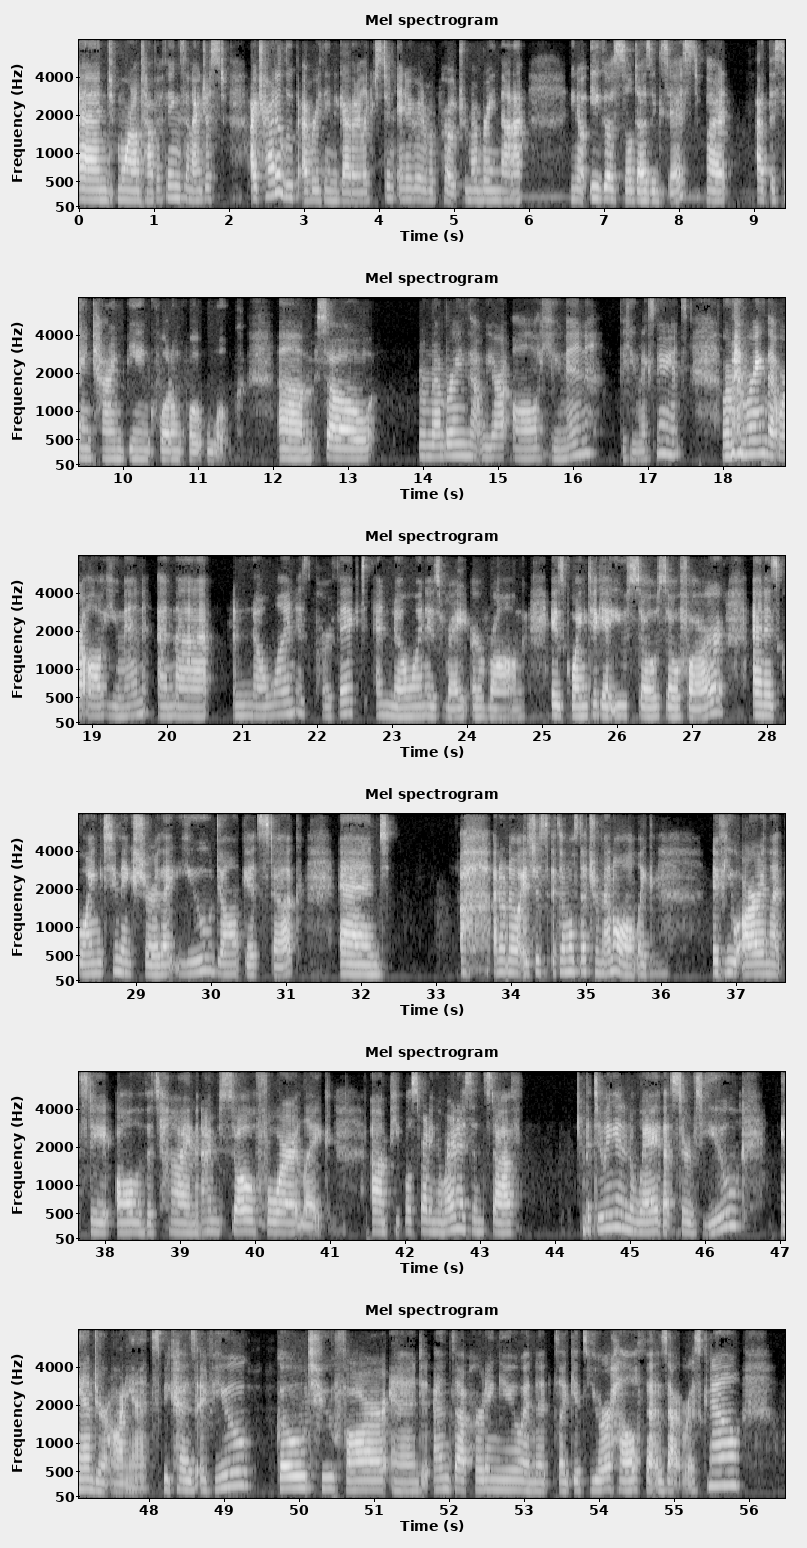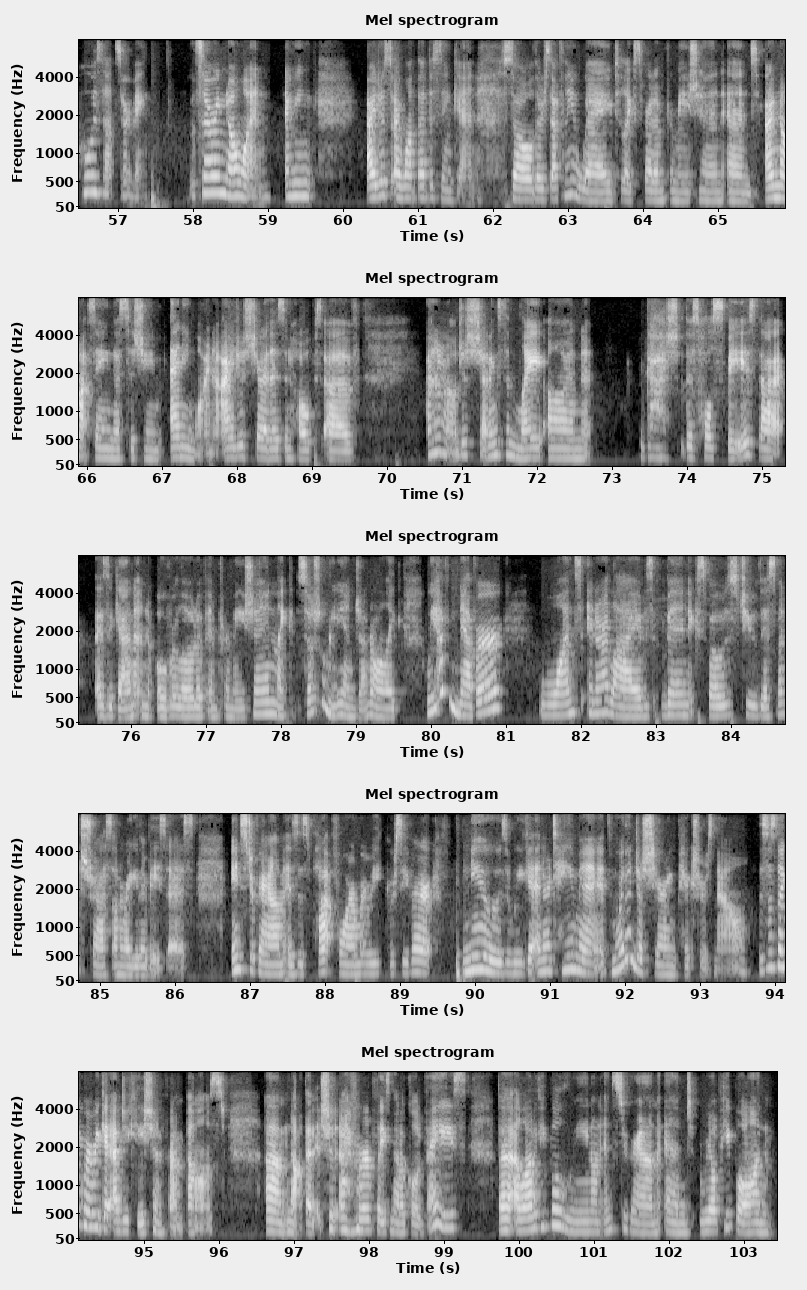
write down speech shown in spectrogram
and more on top of things. And i just i try to loop everything together like just an integrative approach remembering that you know ego still does exist but at the same time being quote unquote woke. Um, so remembering that we are all human the human experience remembering that we're all human and that no one is perfect and no one is right or wrong is going to get you so, so far and is going to make sure that you don't get stuck. And uh, I don't know, it's just, it's almost detrimental. Like, mm-hmm. if you are in that state all of the time, and I'm so for like um, people spreading awareness and stuff, but doing it in a way that serves you and your audience. Because if you go too far and it ends up hurting you and it's like it's your health that is at risk now, who is that serving? It's serving no one. I mean, I just I want that to sink in. So there's definitely a way to like spread information and I'm not saying this to shame anyone. I just share this in hopes of I don't know, just shedding some light on gosh, this whole space that is again an overload of information, like social media in general. Like, we have never once in our lives been exposed to this much stress on a regular basis. Instagram is this platform where we receive our news, we get entertainment. It's more than just sharing pictures now. This is like where we get education from almost. Um, not that it should ever replace medical advice, but a lot of people lean on Instagram and real people and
